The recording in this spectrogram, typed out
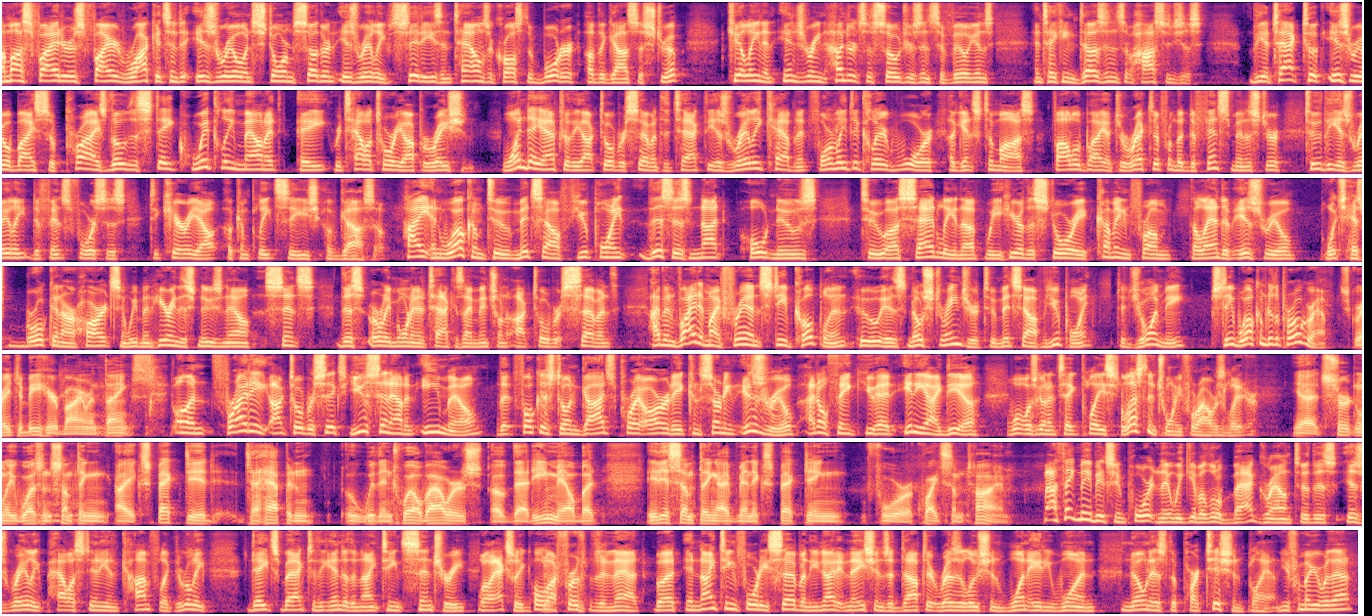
Hamas fighters fired rockets into Israel and stormed southern Israeli cities and towns across the border of the Gaza Strip, killing and injuring hundreds of soldiers and civilians and taking dozens of hostages. The attack took Israel by surprise, though the state quickly mounted a retaliatory operation. One day after the October 7th attack, the Israeli cabinet formally declared war against Hamas, followed by a directive from the defense minister to the Israeli Defense Forces to carry out a complete siege of Gaza. Hi, and welcome to Mid South Viewpoint. This is not old news to us. Sadly enough, we hear the story coming from the land of Israel, which has broken our hearts, and we've been hearing this news now since this early morning attack, as I mentioned, on October 7th. I've invited my friend Steve Coplon, who is no stranger to Mid South Viewpoint, to join me. Steve, welcome to the program. It's great to be here, Byron. Thanks. On Friday, October 6th, you sent out an email that focused on God's priority concerning Israel. I don't think you had any idea what was going to take place less than 24 hours later. Yeah, it certainly wasn't something I expected to happen uh, within 12 hours of that email, but it is something I've been expecting for quite some time. I think maybe it's important that we give a little background to this Israeli Palestinian conflict. It really dates back to the end of the 19th century. Well, actually, a whole lot further than that. But in 1947, the United Nations adopted Resolution 181, known as the Partition Plan. You familiar with that?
